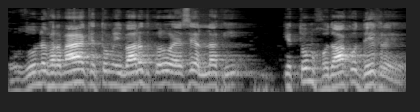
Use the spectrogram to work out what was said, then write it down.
حضور نے فرمایا کہ تم عبادت کرو ایسے اللہ کی کہ تم خدا کو دیکھ رہے ہو۔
